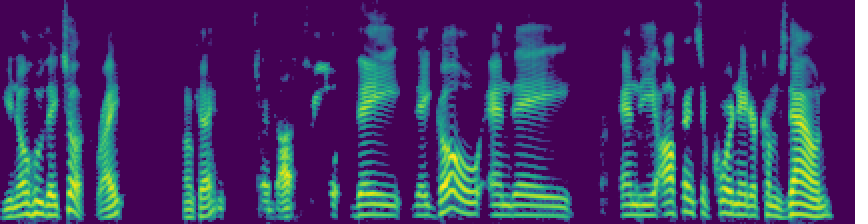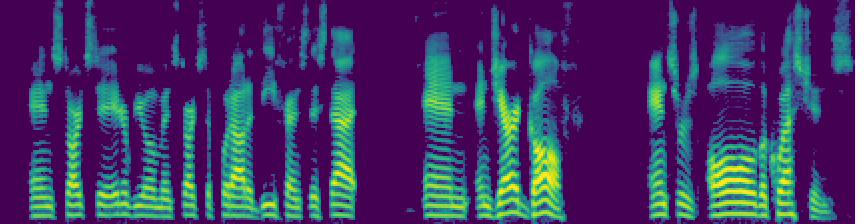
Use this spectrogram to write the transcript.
You know who they took, right? Okay. So they they go and they and the offensive coordinator comes down and starts to interview him and starts to put out a defense, this that, and and Jared Goff answers all the questions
